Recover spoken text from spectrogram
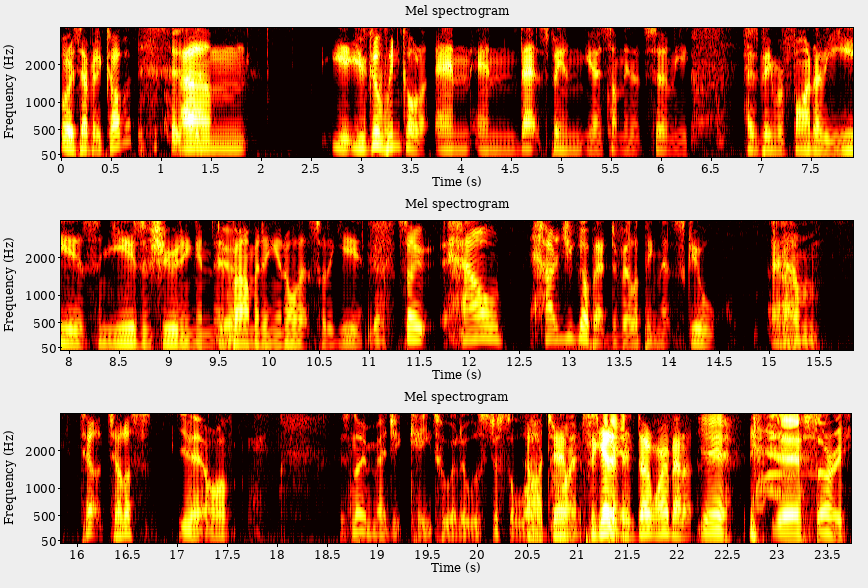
Always happy to cop it. Um, you, you're a good wind caller, and and that's been you know something that certainly has been refined over years and years of shooting and, and Yeah. varminting and all that sort of gear. Yeah. So how how did you go about developing that skill? Um, Um, tell tell us. yeah. Oh, there's no magic key to it. It was just a lot Oh of damn time. it! Forget it then. Don't worry about it. Yeah. Yeah. Sorry.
